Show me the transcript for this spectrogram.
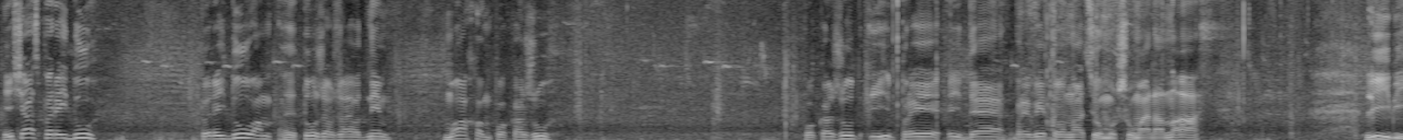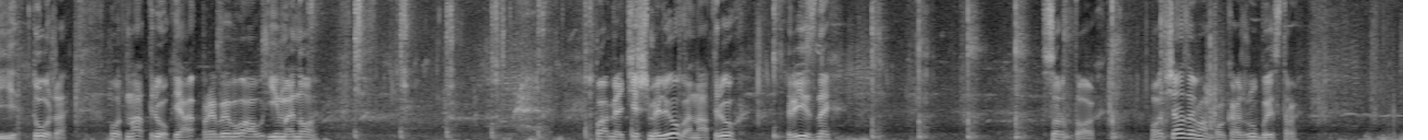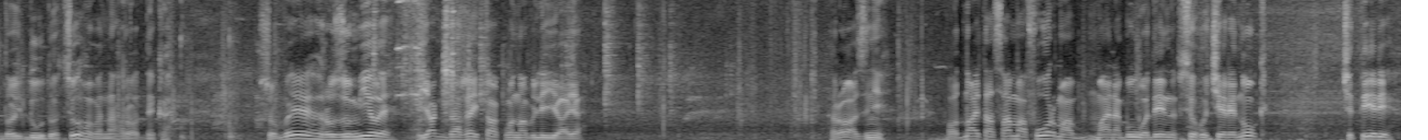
І зараз перейду, перейду вам е, теж вже одним махом покажу. Покажу і при, де привито на цьому, що в мене на лівії. Теж. От на трьох. Я прививав іменно пам'яті Шмельова на трьох різних сортах. От зараз я вам покажу швидко дойду до цього виноградника, щоб ви розуміли, як навіть і так воно впливає. Разні. Одна й та сама форма. У мене був один всього черенок, чотири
